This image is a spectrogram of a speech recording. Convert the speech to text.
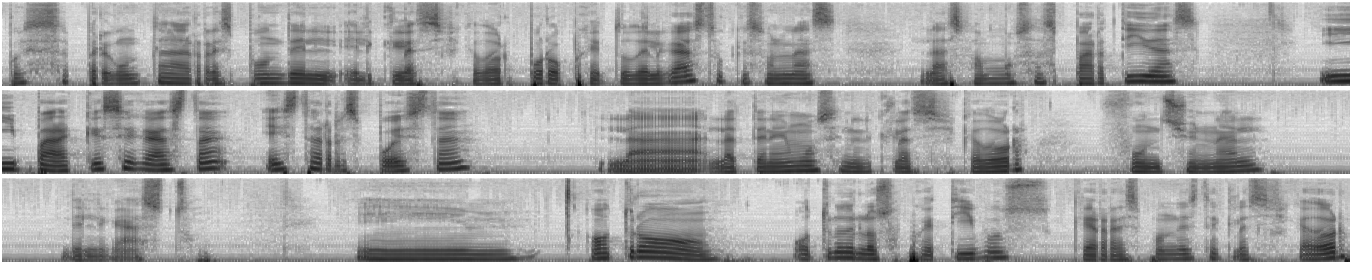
Pues esa pregunta responde el, clasificador por objeto del gasto, que son las, las famosas partidas. ¿Y para qué se gasta? Esta respuesta la, la tenemos en el clasificador funcional del gasto. Eh, otro, otro de los objetivos que responde este clasificador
